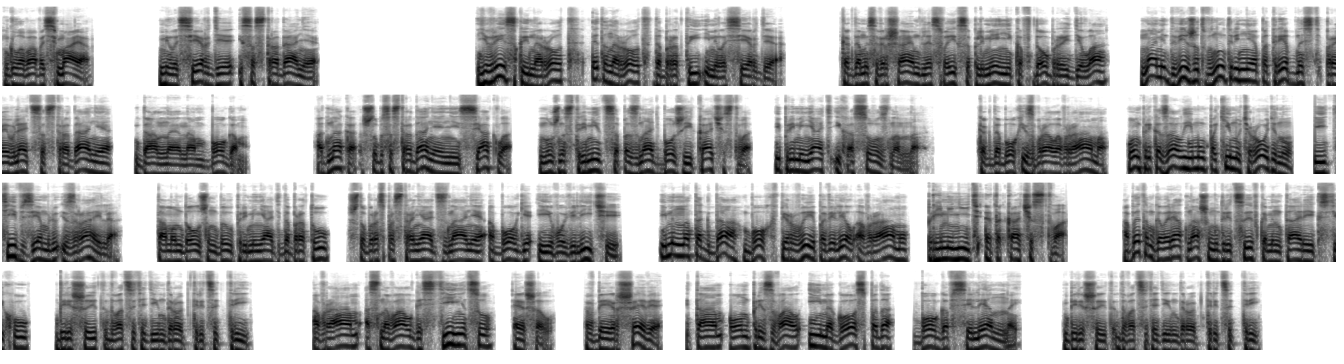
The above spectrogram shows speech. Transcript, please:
Глава восьмая. Милосердие и сострадание. Еврейский народ – это народ доброты и милосердия. Когда мы совершаем для своих соплеменников добрые дела, нами движет внутренняя потребность проявлять сострадание, данное нам Богом. Однако, чтобы сострадание не иссякло, Нужно стремиться познать Божьи качества и применять их осознанно. Когда Бог избрал Авраама, Он приказал ему покинуть родину и идти в землю Израиля. Там он должен был применять доброту, чтобы распространять знания о Боге и Его величии. Именно тогда Бог впервые повелел Аврааму применить это качество. Об этом говорят наши мудрецы в комментарии к стиху Берешит 21, дробь 33. Авраам основал гостиницу Эшел в Бейершеве, и там он призвал имя Господа, Бога Вселенной. Берешит 21, дробь 33.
